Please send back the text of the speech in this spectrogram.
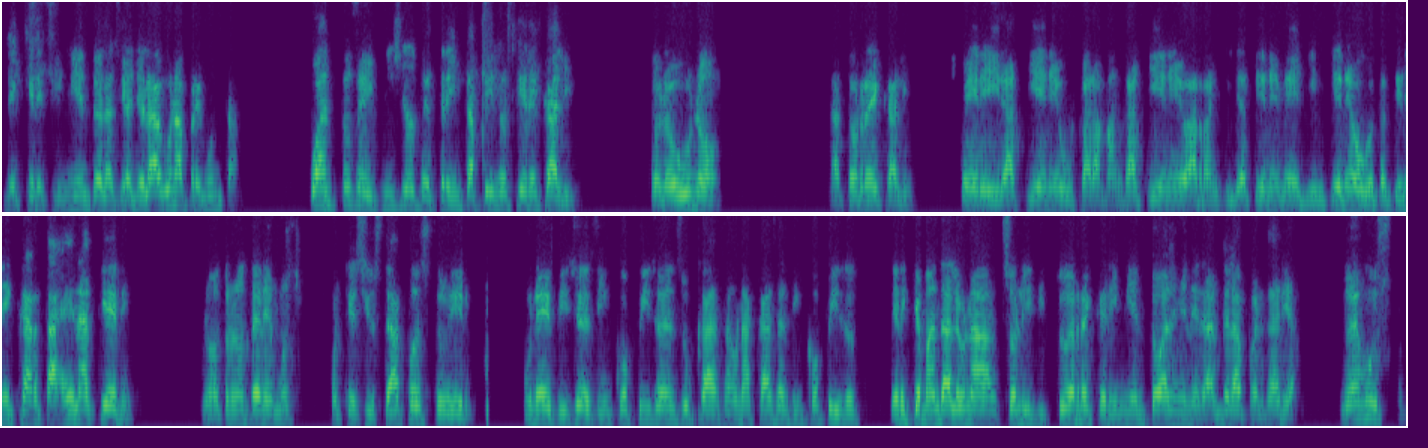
de crecimiento de la ciudad. Yo le hago una pregunta. ¿Cuántos edificios de 30 pisos tiene Cali? Solo uno, la Torre de Cali. Pereira tiene, Bucaramanga tiene, Barranquilla tiene, Medellín tiene, Bogotá tiene, Cartagena tiene. Nosotros no tenemos, porque si usted va a construir un edificio de cinco pisos en su casa, una casa de cinco pisos, tiene que mandarle una solicitud de requerimiento al general de la Fuerza Aérea. No es justo.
